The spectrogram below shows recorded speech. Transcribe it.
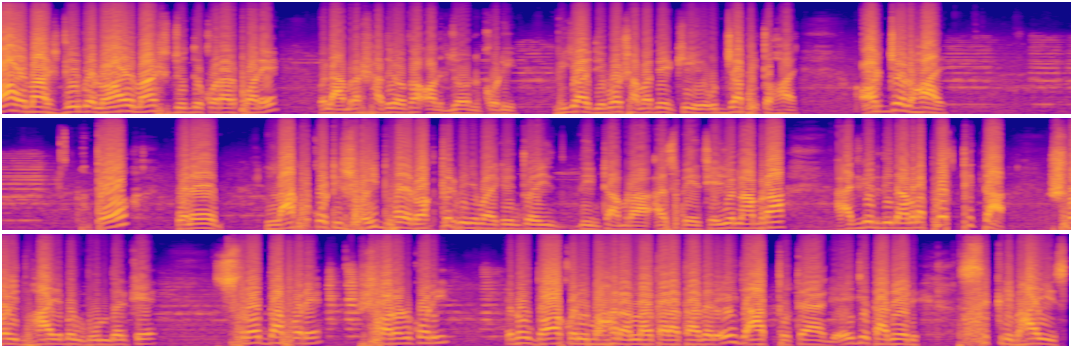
নয় মাস, দীর্ঘ নয় মাস যুদ্ধ করার পরে বলে আমরা স্বাধীনতা অর্জন করি। বিজয় দিবস আমাদের কি উদযাপিত হয়? অর্জন হয়। তো বলে লাখ কোটি শহীদ ভাইয়ের রক্তের বিনিময়ে কিন্তু এই দিনটা আমরা আজ পেয়েছি। এই জন্য আমরা, আজকের দিনে আমরা প্রত্যেকটা শহীদ ভাই এবং বোনদেরকে শ্রদ্ধা করে স্মরণ করি এবং দোয়া করি, মহান আল্লাহ তারা তাদের এই যে আত্মত্যাগ, এই যে তাদের স্যাক্রিফাইস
